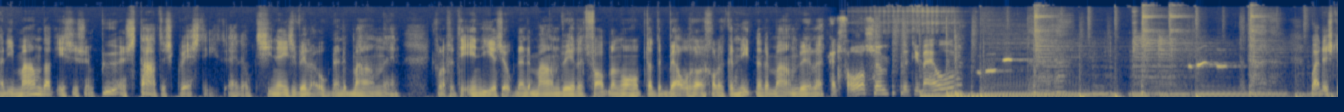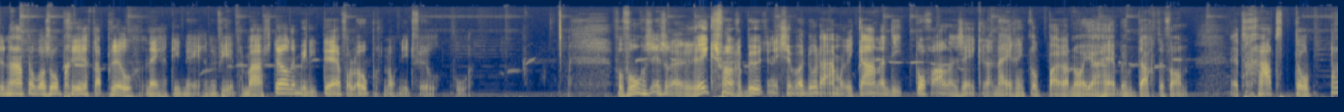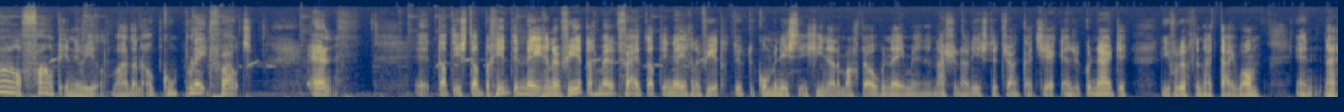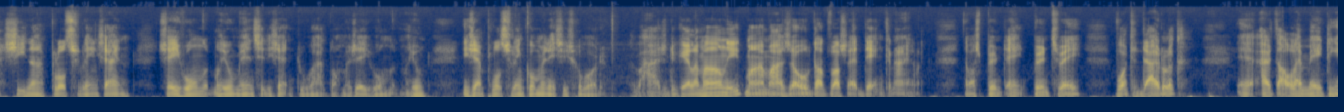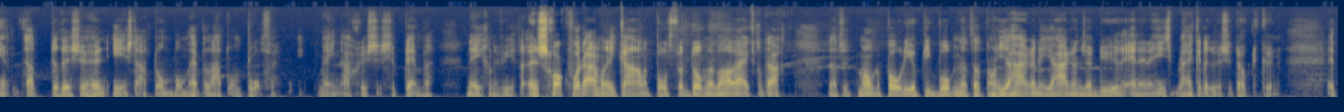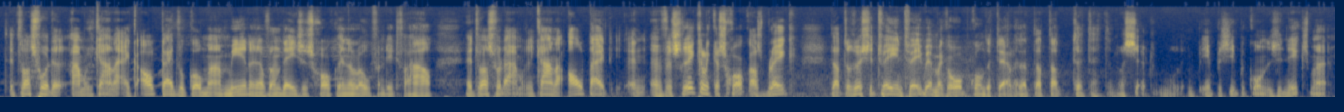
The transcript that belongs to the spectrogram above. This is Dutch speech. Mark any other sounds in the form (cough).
Maar die maan, dat is dus een puur een statuskwestie. Ook de Chinezen willen ook naar de maan. En ik geloof dat de Indiërs ook naar de maan willen. Het valt me nog op dat de Belgen gelukkig niet naar de maan willen. Het verlossen, kunt u mij horen? Maar dus de NATO was opgericht april 1949. Maar stelde militair voorlopig nog niet veel voor. Vervolgens is er een reeks van gebeurtenissen waardoor de Amerikanen, die toch al een zekere neiging tot paranoia hebben, dachten van het gaat totaal fout in de wereld, maar dan ook compleet fout. En eh, dat, is, dat begint in 1949 met het feit dat in 1949 natuurlijk de communisten in China de macht overnemen. En de nationalisten, Chiang Kai-shek en zijn konuiten, die vluchten naar Taiwan. En nou, China plotseling zijn 700 miljoen mensen, die zijn, toen waren het nog maar 700 miljoen, die zijn plotseling communistisch geworden. Dat waren ze natuurlijk helemaal niet, maar, maar zo, dat was het denken eigenlijk. Dat was punt 1. Punt 2, wordt duidelijk eh, uit allerlei metingen dat de Russen hun eerste atoombom hebben laten ontploffen. Ik meen augustus, september 49. Een schok voor de Amerikanen, potverdomme. We hadden eigenlijk gedacht dat het monopolie op die bom, dat dat nog jaren en jaren zou duren. En ineens blijken de Russen het ook te kunnen. Het, het was voor de Amerikanen eigenlijk altijd, we komen aan meerdere van deze schokken in de loop van dit verhaal. Het was voor de Amerikanen altijd een, een verschrikkelijke schok als bleek dat de Russen twee en twee bij elkaar op konden tellen. Dat, dat, dat, dat, was, in principe konden ze niks, maar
